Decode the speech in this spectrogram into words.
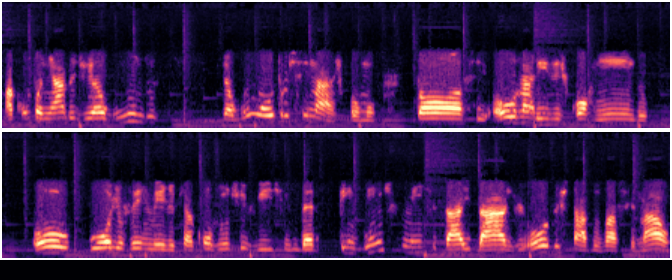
Acompanhado de algum de algum outros sinais, como tosse, ou nariz escorrendo, ou o olho vermelho, que é a conjuntivite, independentemente da idade ou do estado vacinal,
